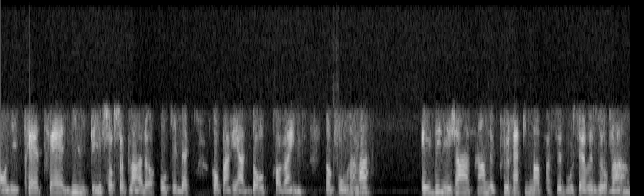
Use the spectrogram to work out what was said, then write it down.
On est très, très limité sur ce plan-là au Québec comparé à d'autres provinces. Donc, il faut vraiment aider les gens à se rendre le plus rapidement possible au service d'urgence.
